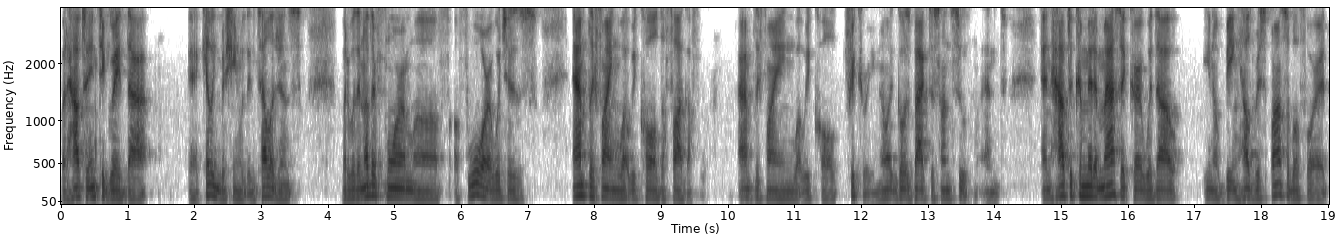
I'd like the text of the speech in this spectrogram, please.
But how to integrate that uh, killing machine with intelligence, but with another form of of war, which is amplifying what we call the fog of war, amplifying what we call trickery. You know, it goes back to Sun Tzu and and how to commit a massacre without you know being held responsible for it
